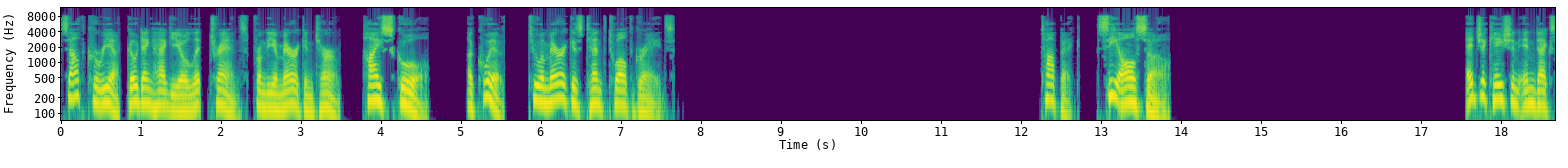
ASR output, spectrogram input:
South Korea, Godaenghagyo lit. trans, from the American term, high school, equiv. to America's 10th–12th grades. See also Education Index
